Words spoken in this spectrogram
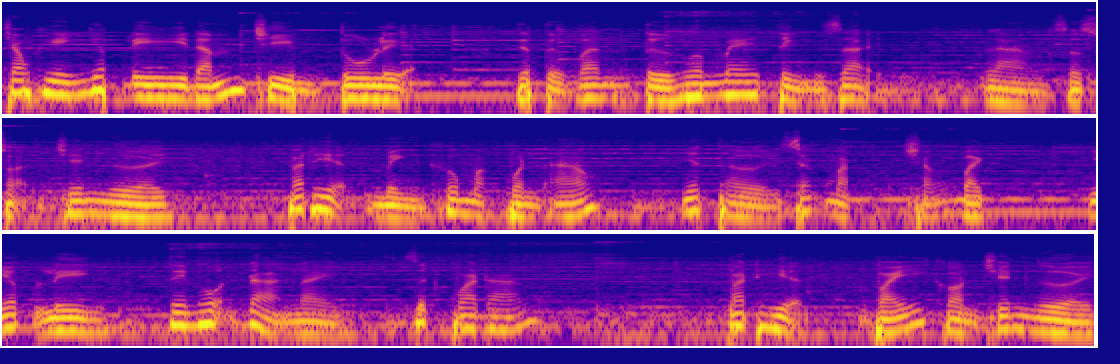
Trong khi nhiếp ly đắm chìm tu luyện, Diệp Tử Vân từ hôn mê tỉnh dậy, Làng sửa soạn trên người, Phát hiện mình không mặc quần áo, Nhất thời sắc mặt trắng bệch. Nhiếp ly, Tên hỗn đản này rất quá đáng. Phát hiện váy còn trên người,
